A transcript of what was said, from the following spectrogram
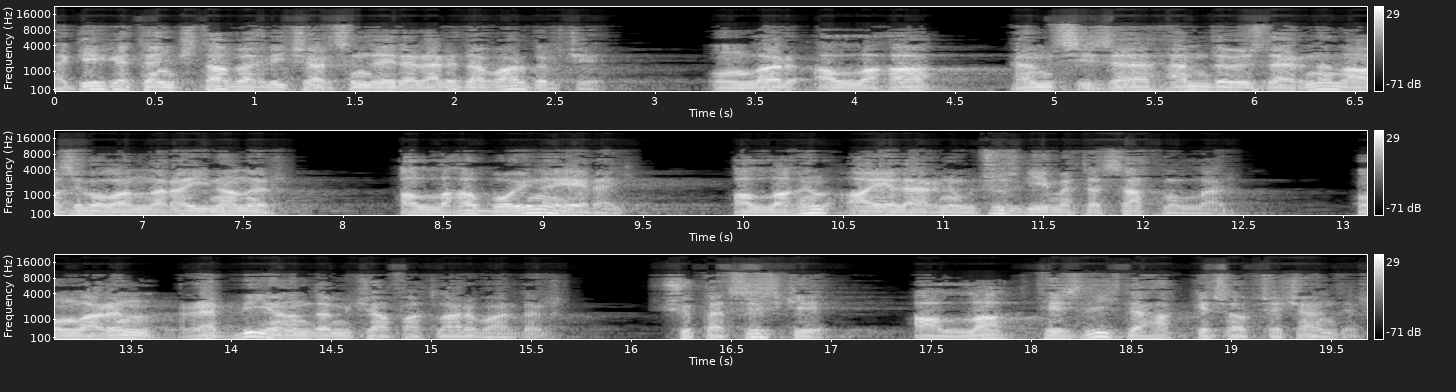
Həqiqətən kitab əhli içərisində elələri də vardır ki, onlar Allaha həm sizə, həm də özlərinə nazil olanlara inanır. Allaha boyun əyərək, Allahın ayələrini ucuz qiymətə satmırlar. Onların Rəbbi yanında mükafatları vardır. Şübhəsiz ki, Allah tezliklə haqq hesab çəkəndir.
